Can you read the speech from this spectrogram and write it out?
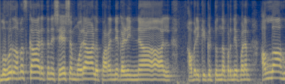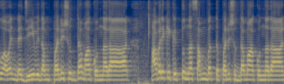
ലുഹർ നമസ്കാരത്തിന് ശേഷം ഒരാൾ പറഞ്ഞു കഴിഞ്ഞാൽ അവനിക്ക് കിട്ടുന്ന പ്രതിഫലം അള്ളാഹു അവന്റെ ജീവിതം പരിശുദ്ധമാക്കുന്നതാൻ അവർക്ക് കിട്ടുന്ന സമ്പത്ത് പരിശുദ്ധമാക്കുന്നതാൻ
